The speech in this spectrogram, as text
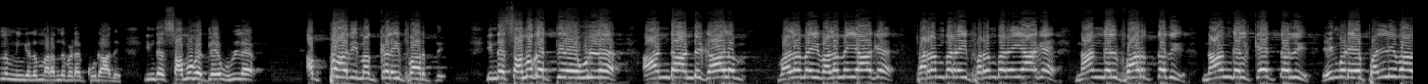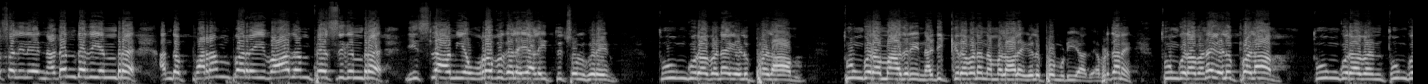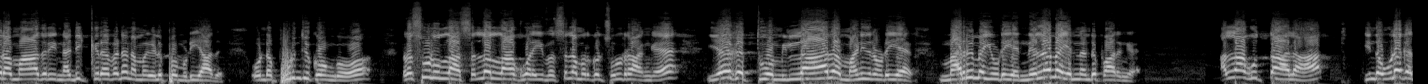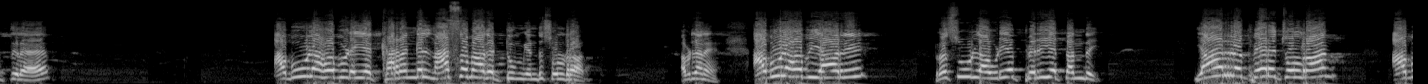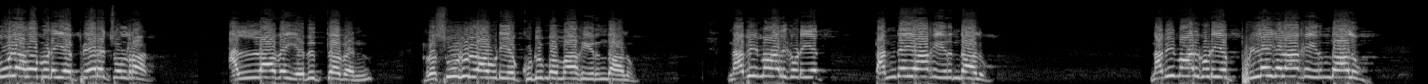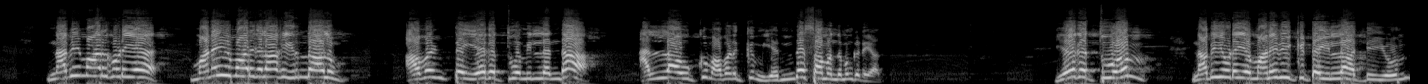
நானும் நீங்களும் மறந்துவிடக் கூடாது இந்த சமூகத்திலே உள்ள அப்பாவி மக்களை பார்த்து இந்த சமூகத்திலே உள்ள ஆண்டாண்டு காலம் வளமை வளமையாக பரம்பரை பரம்பரையாக நாங்கள் பார்த்தது நாங்கள் கேட்டது எங்களுடைய பள்ளிவாசலிலே நடந்தது என்ற அந்த பரம்பரை வாதம் பேசுகின்ற இஸ்லாமிய உறவுகளை அழைத்து சொல்கிறேன். தூங்குறவனை எழுப்பலாம். தூங்குற மாதிரி நடிக்கிறவனை நம்மளால எழுப்ப முடியாது. அப்படித்தானே? தூங்குறவனை எழுப்பலாம். தூங்குறவன் தூங்குற மாதிரி நடிக்கிறவனை நம்ம எழுப்ப முடியாது. ஒன்றை புரிஞ்சுக்கோங்க. ரசூலுல்லா செல்லல்லாஹு அலை வஸல்லம் அவர்கள் சொல்றாங்க ஏகத்துவம் இல்லாத மனிதனுடைய மறுமையுடைய நிலைமை என்னன்னு பாருங்க. அல்லாஹு தாலா இந்த உலகத்துல அபூலகபுடைய கரங்கள் நாசமாகட்டும் என்று சொல்றான். அப்படிதானே? அபூலஹபு யாரு? ரசூல்லாவுடைய பெரிய தந்தை. யார பேரை சொல்றான்? அபுலகபுடைய பேரை சொல்றான். அல்லாவை எதிர்த்தவன் ரசூலுல்லாவுடைய குடும்பமாக இருந்தாலும் நபிமார்களுடைய தந்தையாக இருந்தாலும் நபிமார்களுடைய பிள்ளைகளாக இருந்தாலும் நபிமார்களுடைய மனைவிமார்களாக இருந்தாலும் அவன்கிட்ட ஏகத்துவம் இல்லைண்டா அல்லாவுக்கும் அவனுக்கும் எந்த சம்பந்தமும் கிடையாது. ஏகத்துவம் நபியுடைய மனைவி கிட்ட இல்லாட்டியும்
